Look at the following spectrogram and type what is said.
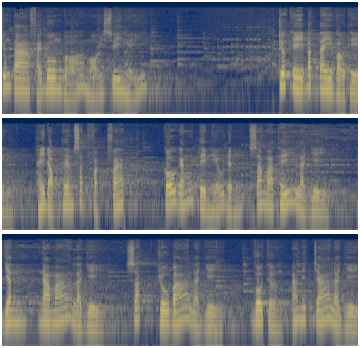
chúng ta phải buông bỏ mọi suy nghĩ. Trước khi bắt tay vào thiền, hãy đọc thêm sách phật pháp cố gắng tìm hiểu định samadhi là gì, danh nama là gì, sắc rupa là gì, vô thường anicca là gì,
